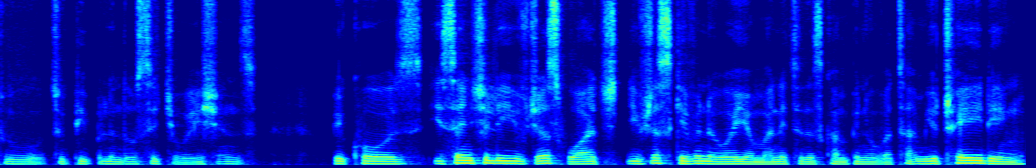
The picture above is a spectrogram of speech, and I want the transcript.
to to people in those situations because essentially you've just watched you've just given away your money to this company over time. You're trading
